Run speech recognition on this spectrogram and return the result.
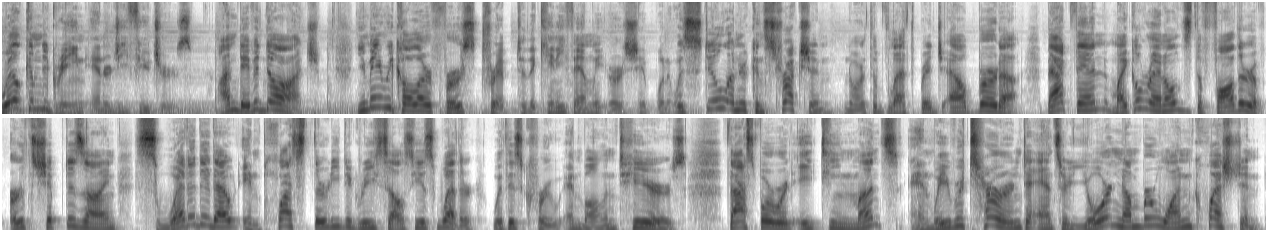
Welcome to Green Energy Futures. I'm David Dodge. You may recall our first trip to the Kinney family Earthship when it was still under construction north of Lethbridge, Alberta. Back then, Michael Reynolds, the father of Earthship design, sweated it out in plus 30 degrees Celsius weather with his crew and volunteers. Fast forward 18 months, and we return to answer your number one question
